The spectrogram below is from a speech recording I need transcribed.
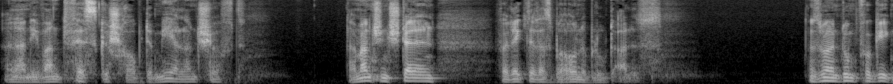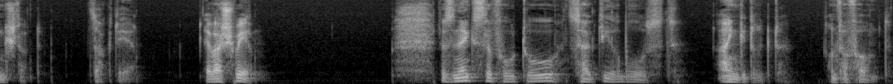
eine an die Wand festgeschraubte Meerlandschaft. An manchen Stellen verdeckte das braune Blut alles. Das war ein dumpfer Gegenstand, sagte er. Er war schwer. Das nächste Foto zeigte ihre Brust, eingedrückt und verformt.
